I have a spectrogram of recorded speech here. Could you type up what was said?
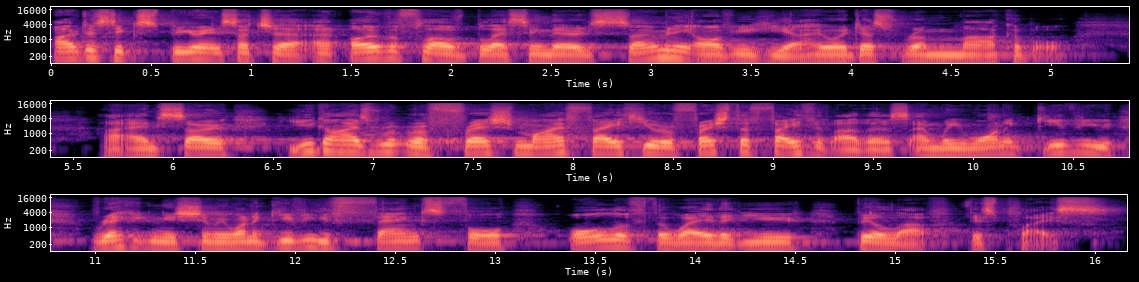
I've just experienced such a, an overflow of blessing. There are so many of you here who are just remarkable. Uh, and so you guys refresh my faith, you refresh the faith of others, and we want to give you recognition. We want to give you thanks for all of the way that you build up this place.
